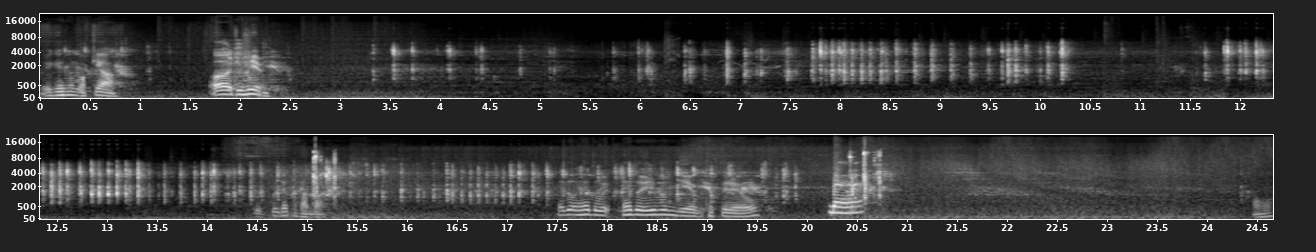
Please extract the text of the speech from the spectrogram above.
왜 계속 맞기야 어 조심 풀데카 간다. 해도 해도 해도 1분 뒤에 부탁드려요. 네. 어?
